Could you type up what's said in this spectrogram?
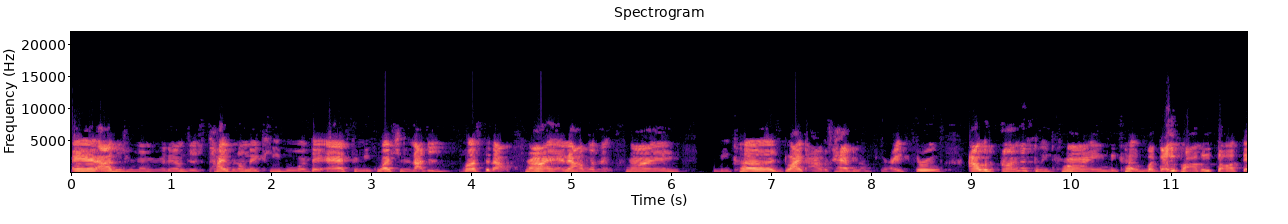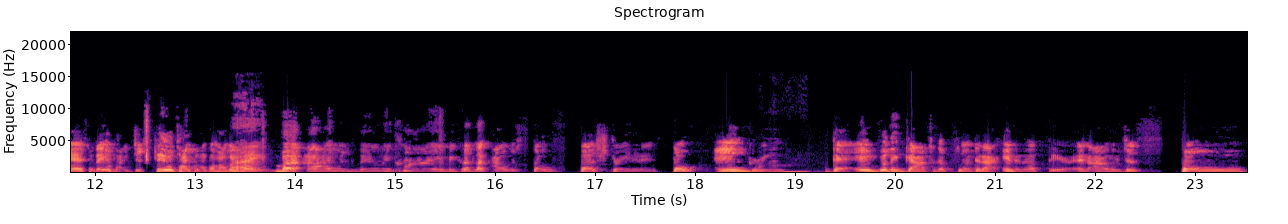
And I just remember them just typing on their keyboard. They asking me questions, and I just busted out crying. And I wasn't crying because like I was having a breakthrough. I was honestly crying because, but they probably thought that, so they was like just still typing, like, oh my god. Right. But I was literally crying because like I was so frustrated and so angry that it really got to the point that I ended up there. And I was just so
